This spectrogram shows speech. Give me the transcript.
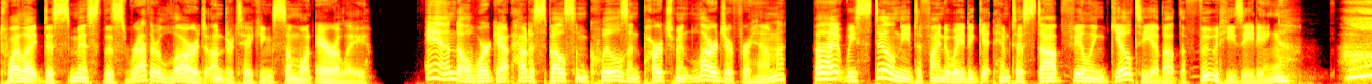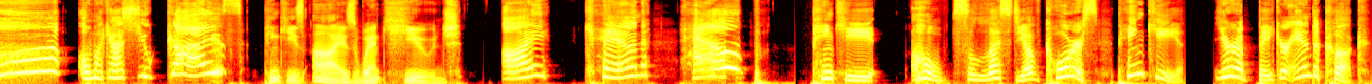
Twilight dismissed this rather large undertaking somewhat airily. And I'll work out how to spell some quills and parchment larger for him. But we still need to find a way to get him to stop feeling guilty about the food he's eating. oh my gosh, you guys! Pinkie's eyes went huge. I can help! Pinkie. Oh, Celestia, of course! Pinkie! You're a baker and a cook!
